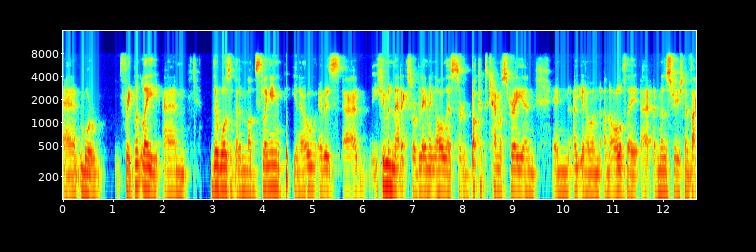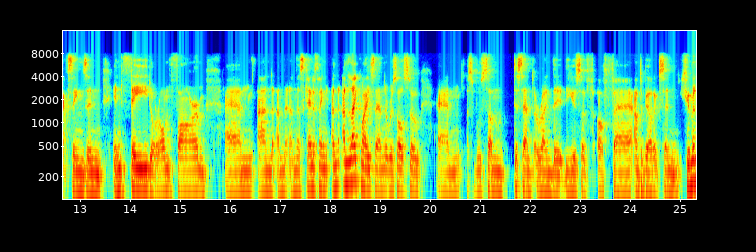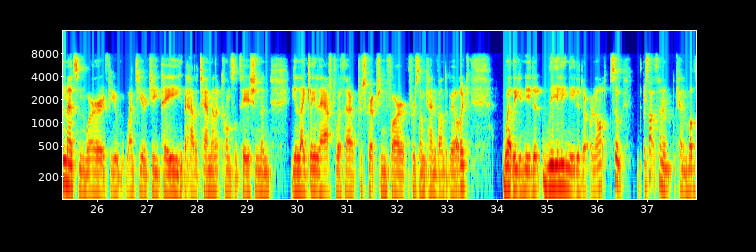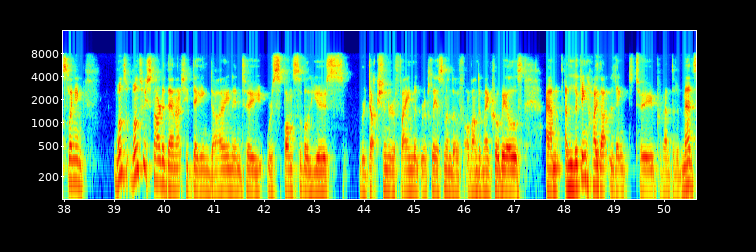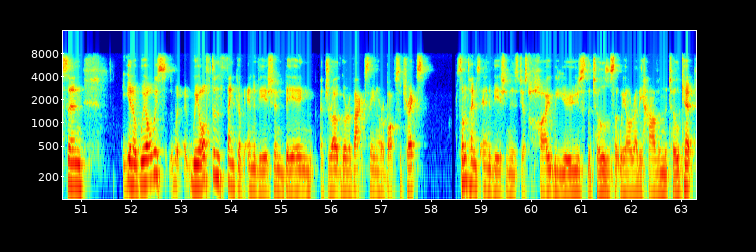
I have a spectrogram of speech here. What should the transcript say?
uh, more frequently, um, there was a bit of mudslinging, you know. It was uh, human medics were blaming all this sort of bucket chemistry and in uh, you know and, and all of the uh, administration of vaccines in in feed or on farm um, and and and this kind of thing. And and likewise, then there was also um, I suppose some dissent around the, the use of of uh, antibiotics in human medicine, where if you went to your GP, they had a ten minute consultation, and you likely left with a prescription for for some kind of antibiotic, whether you needed really needed it or not. So there's that kind of kind of mudslinging. Once once we started then actually digging down into responsible use reduction, refinement, replacement of, of antimicrobials, um, and looking how that linked to preventative medicine. You know, we always, we often think of innovation being a drug or a vaccine or a box of tricks. Sometimes innovation is just how we use the tools that we already have in the toolkit.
